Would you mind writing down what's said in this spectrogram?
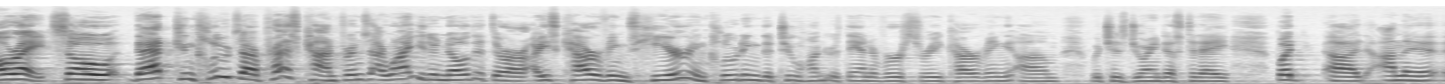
All right, so that concludes our press conference. I want you to know that there are ice carvings here, including the 200th anniversary carving, um, which has joined us today. But uh, on the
